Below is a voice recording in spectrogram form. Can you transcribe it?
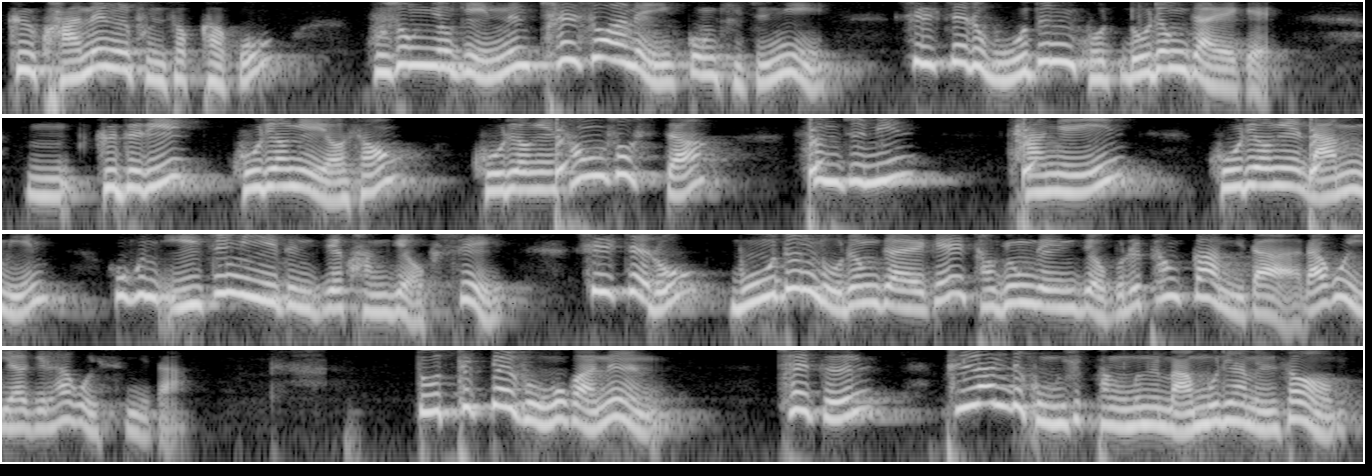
그 관행을 분석하고 구속력이 있는 최소한의 인권 기준이 실제로 모든 고, 노령자에게 음, 그들이 고령의 여성, 고령의 성소수자, 선주민, 장애인, 고령의 난민 혹은 이주민이든지에 관계없이 실제로 모든 노령자에게 적용되는지 여부를 평가합니다. 라고 이야기를 하고 있습니다. 또 특별보고관은 최근 핀란드 공식 방문을 마무리하면서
